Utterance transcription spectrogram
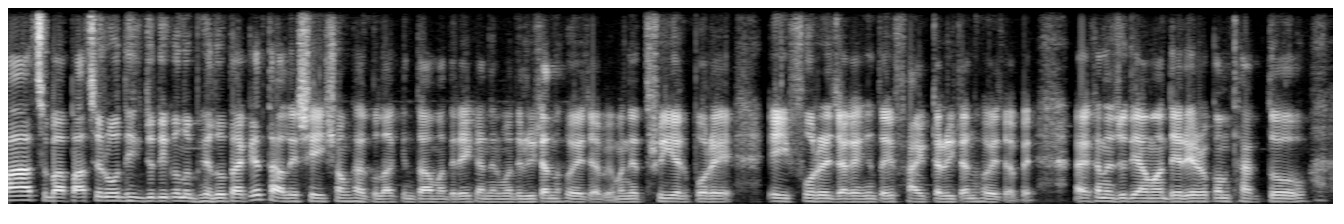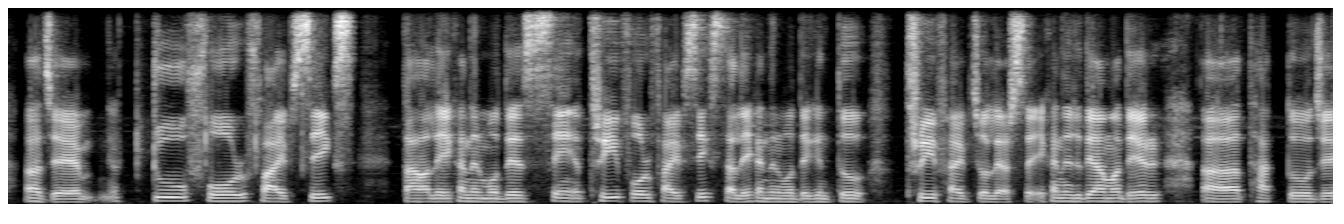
পাঁচ বা পাঁচের অধিক যদি কোনো ভ্যালু থাকে, তাহলে সেই সংখ্যাগুলো কিন্তু আমাদের এখানের মধ্যে রিটার্ন হয়ে যাবে মানে থ্রি এর পরে এই ফোরের জায়গায় কিন্তু এই ফাইভটা রিটার্ন হয়ে যাবে। এখানে যদি আমাদের এরকম থাকতো যে টু ফোর ফাইভ সিক্স তাহলে এখানের মধ্যে থ্রি ফোর ফাইভ সিক্স তাহলে এখানের মধ্যে কিন্তু থ্রি ফাইভ চলে আসছে। এখানে যদি আমাদের থাকতো যে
